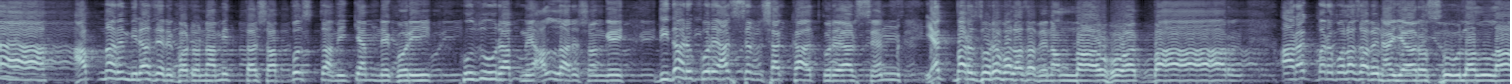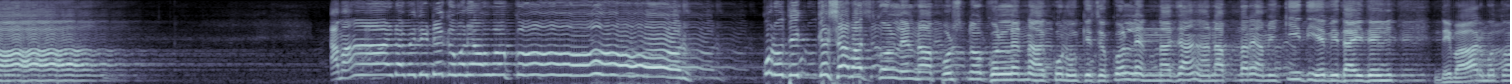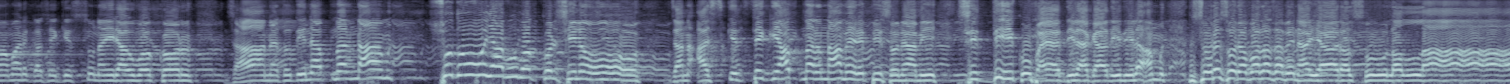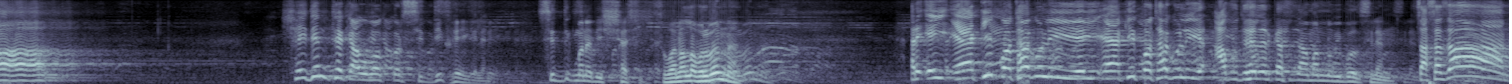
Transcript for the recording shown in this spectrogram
আপনার মিরাজের ঘটনা, মিথ্যা সাব্যস্ত আমি কেমনে করি? হুজুর, আপনি আল্লাহর সঙ্গে দিদার করে আসছেন, সাক্ষাৎ করে আসছেন। একবার জোরে বলা যাবেন আল্লাহ আকবার। আর একবার বলা যাবে না, ইয়া রসুল আল্লাহ আমার নবীজি ডেকে বলে, আবু বকর কোনো জিজ্ঞাসাবাদ করলেন না, প্রশ্ন করলেন না, কোনো কিছু করলেন না। জান, আপনারে আমি কি দিয়ে বিদায় দেই? দেবার মতো আমার কাছে কিছু নাই রে আবু বকর জান, এতদিন আপনার নাম শুধু আবু বকর ছিল। জান আজকে থেকে আপনার নামের পিছনে আমি সিদ্দিক উপায়া দিলা গাদি দিলাম। জোরে জোরে বলা যাবে না, ইয়া রাসূলুল্লাহ। সেই দিন থেকে আবু বক্কর সিদ্দিক হয়ে গেলেন। সিদ্দিক মানে বিশ্বাসী। সুবহানাল্লাহ বলবেন না? আরে এই একই কথাগুলি, এই একই কথাগুলি আবু জেহেলের কাছে আমার নবী বলছিলেন। চাচা যান।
